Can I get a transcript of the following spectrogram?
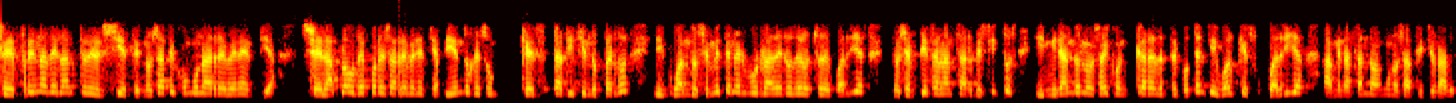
se frena delante del 7, nos hace como una reverencia, se le aplaude por esa reverencia pidiendo que, son, que está diciendo perdón y cuando se mete en el burladero del 8 de cuadrillas nos empieza a lanzar besitos y mirándonos ahí con cara de prepotencia igual que su cuadrilla amenazando a algunos aficionados.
